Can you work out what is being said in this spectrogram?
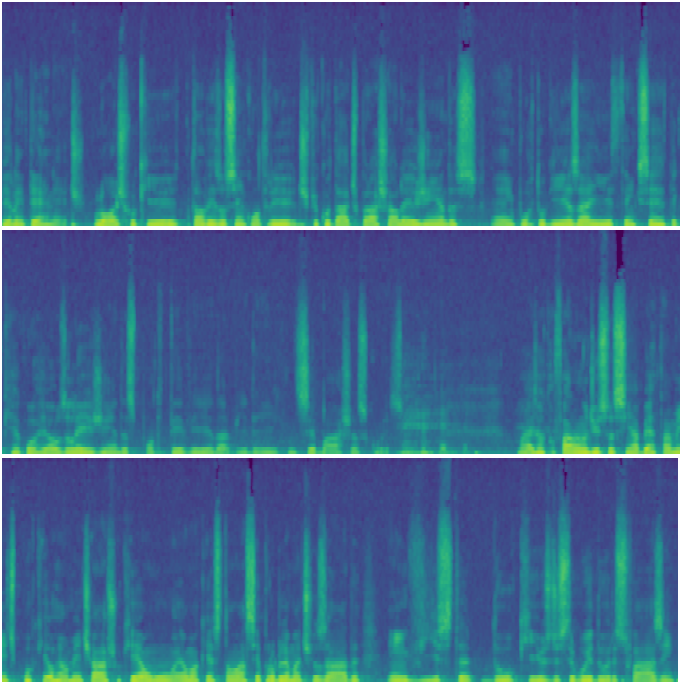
pela internet. Lógico que talvez você encontre dificuldade para achar legendas é, em português, aí tem que, ser, tem que recorrer aos legendas.tv da vida aí, que você baixa as coisas. Né? Mas eu estou falando disso assim abertamente porque eu realmente acho que é, um, é uma questão a ser problematizada em vista do que os distribuidores fazem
